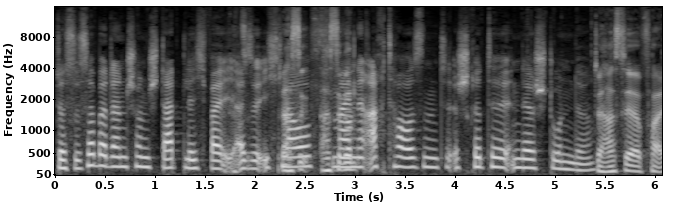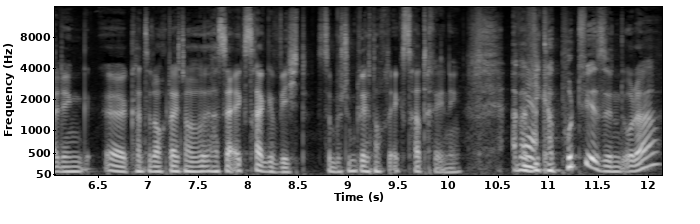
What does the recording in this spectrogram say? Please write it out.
Das ist aber dann schon stattlich, weil also ich laufe meine 8000 Schritte in der Stunde. Da hast du ja vor allen Dingen, äh, kannst du doch gleich noch, hast ja extra Gewicht. Ist dann bestimmt gleich noch extra Training. Aber Ja. wie kaputt wir sind, oder?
